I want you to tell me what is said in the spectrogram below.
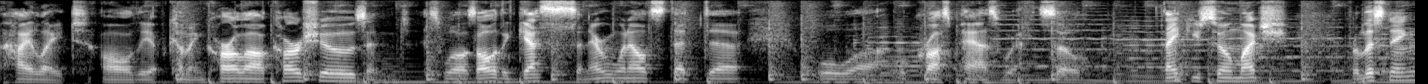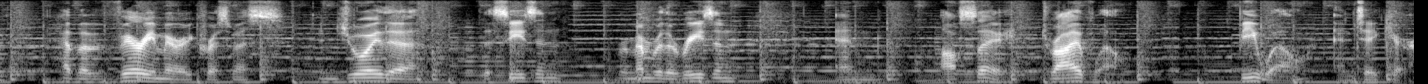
highlight all the upcoming Carlisle car shows and as well as all the guests and everyone else that uh, we'll, uh, we'll cross paths with. So thank you so much for listening. Have a very Merry Christmas enjoy the the season. Remember the reason, and I'll say, drive well, be well, and take care.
